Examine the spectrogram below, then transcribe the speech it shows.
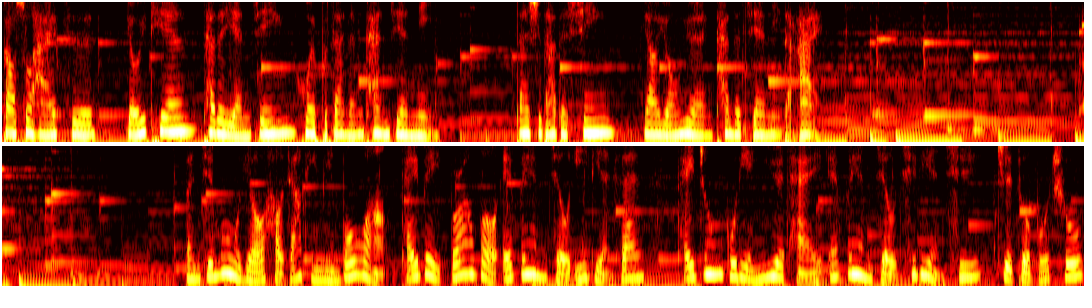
告诉孩子，有一天他的眼睛会不再能看见你，但是他的心要永远看得见你的爱。本节目由好家庭联播网、台北 Bravo FM 九一点三、台中古典音乐台 FM 九七点七制作播出。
